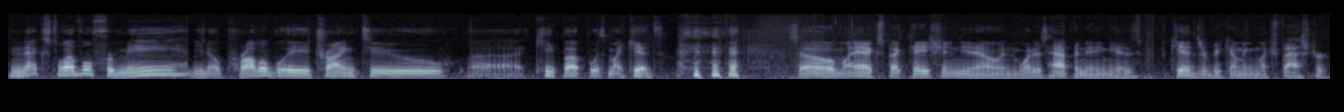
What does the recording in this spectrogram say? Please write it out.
Next level for me, you know, probably trying to uh, keep up with my kids. So my expectation, you know, and what is happening is kids are becoming much faster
